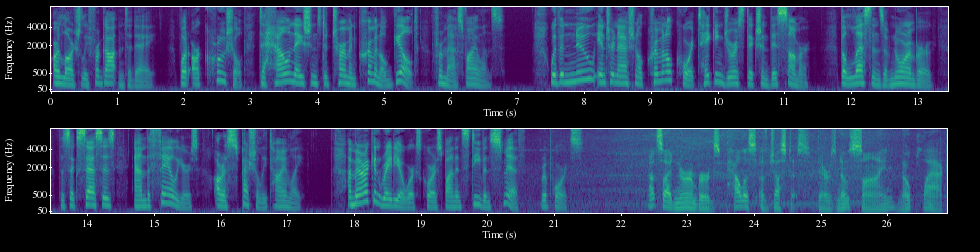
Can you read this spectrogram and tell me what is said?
are largely forgotten today, but are crucial to how nations determine criminal guilt for mass violence. With a new international criminal court taking jurisdiction this summer, the lessons of Nuremberg the successes and the failures are especially timely. American Radio Works correspondent Stephen Smith reports. Outside Nuremberg's Palace of Justice, there's no sign, no plaque,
